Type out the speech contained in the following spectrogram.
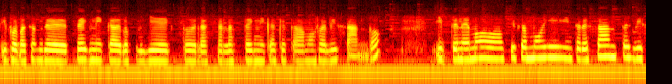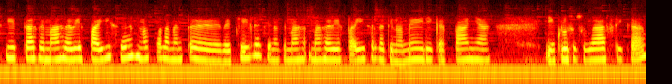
información de técnica de los proyectos, de las charlas técnicas que estábamos realizando. Y tenemos cifras muy interesantes, visitas de más de 10 países, no solamente de, Chile, sino que más, más de 10 países, Latinoamérica, España, incluso Sudáfrica.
